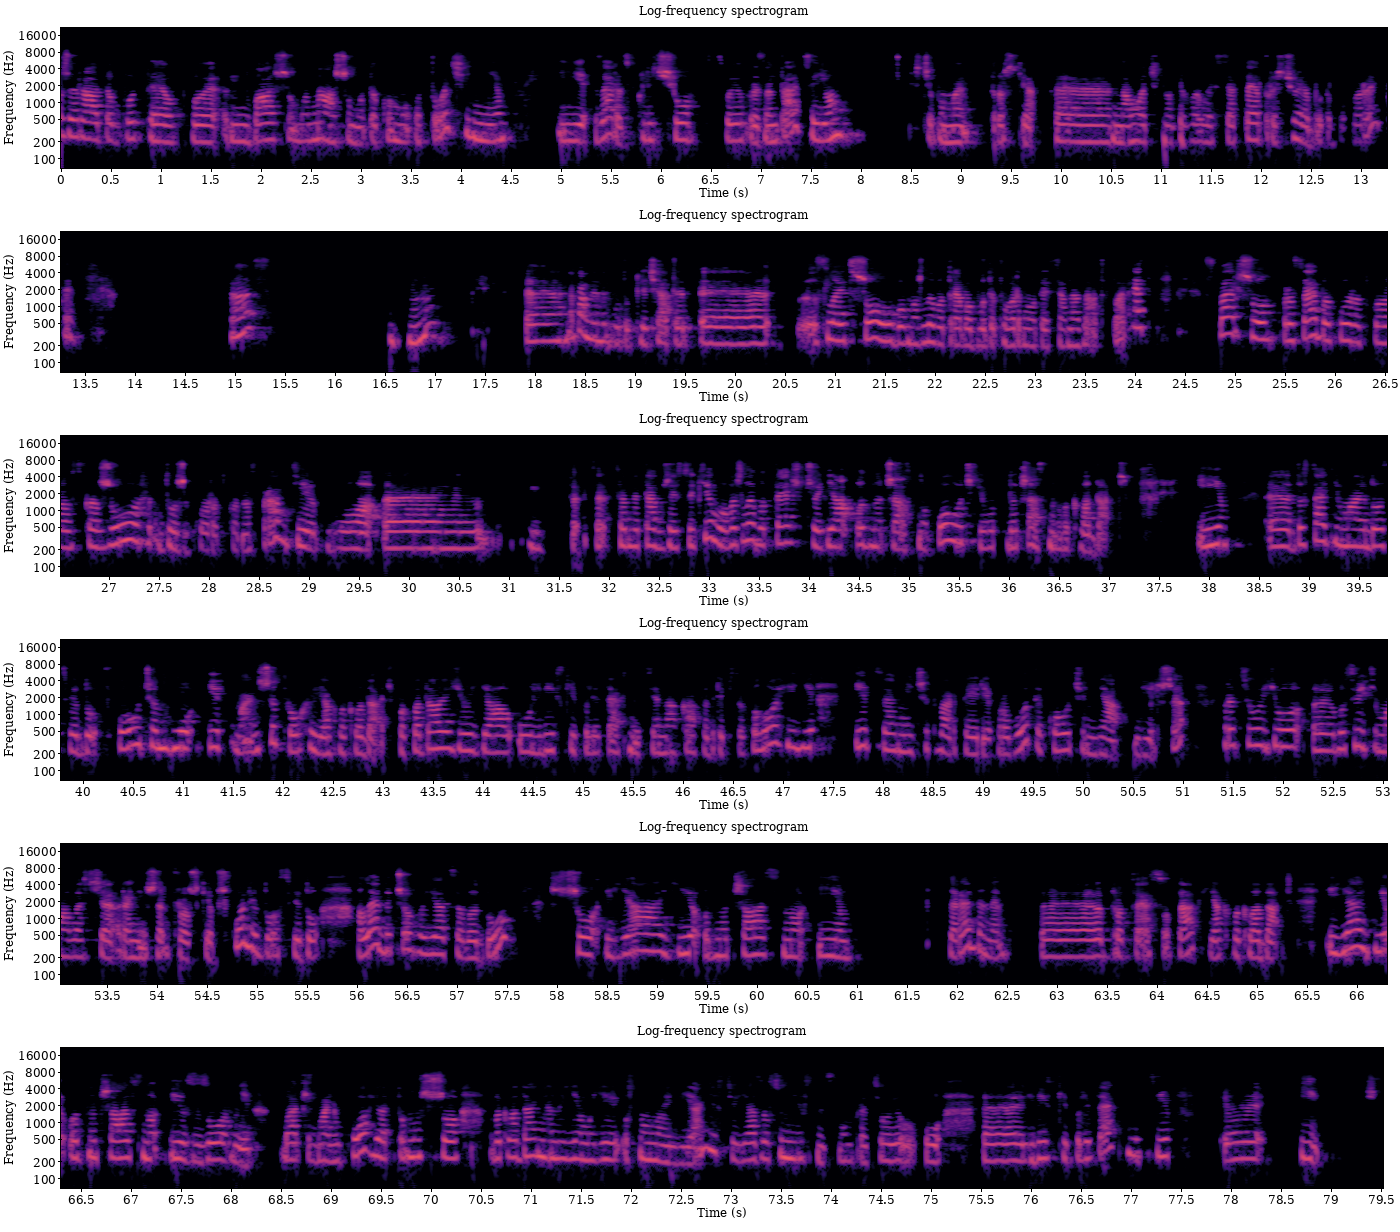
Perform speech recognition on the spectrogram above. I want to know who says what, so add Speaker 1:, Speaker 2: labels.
Speaker 1: Дуже рада бути в вашому нашому такому оточенні. І зараз включу свою презентацію, щоб ми трошки е, наочно дивилися те, про що я буду говорити. Раз. Угу. Е, напевно, не буду включати е, слайд-шоу, бо, можливо, треба буде повернутися назад вперед. Спершу про себе коротко розкажу, дуже коротко насправді, бо е, це, це не так вже й суттєво. Важливо те, що я одночасно коуч і одночасно викладач. І е, достатньо маю досвіду в коучингу і менше трохи як викладач. Викладаю я у Львівській політехніці на кафедрі психології, і це мій четвертий рік роботи. Коучинг я більше працюю е, в освіті, мала ще раніше трошки в школі досвіду, але до чого я це веду? Що я є одночасно і середини е, процесу, так як викладач, і я є одночасно і ззовні бачу, маю погляд, тому що викладання не є моєю основною діяльністю. Я за сумісництвом працюю у е, Львівській політехніці. І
